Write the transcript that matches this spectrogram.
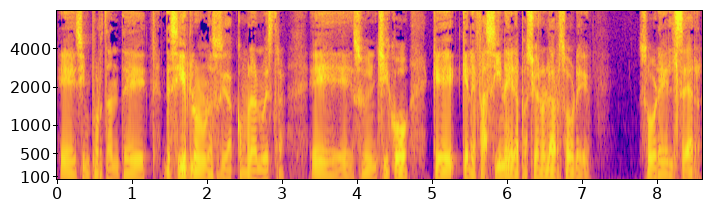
eh, es importante decirlo en una sociedad como la nuestra. soy un chico que, que le fascina y le apasiona hablar sobre sobre el ser,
